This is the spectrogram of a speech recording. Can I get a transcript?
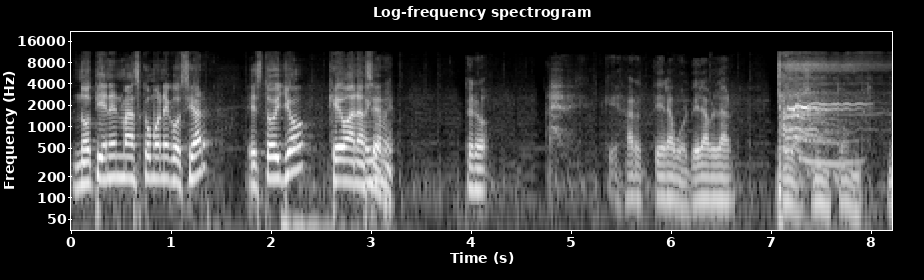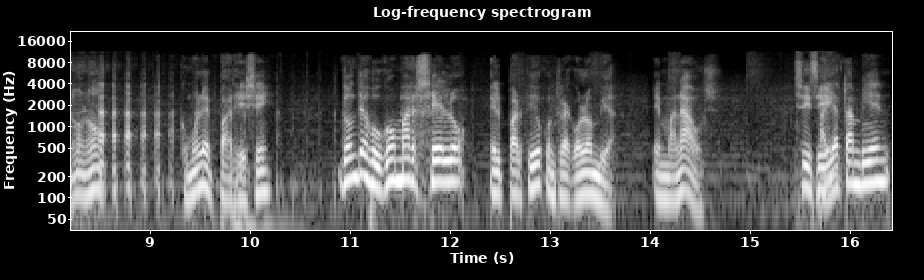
no tienen más cómo negociar, estoy yo, ¿qué van a hacer? Pero, qué jartera volver a hablar del asunto, hombre. No, no. ¿Cómo le parece? ¿Dónde jugó Marcelo el partido contra Colombia? En Manaus. Sí, sí. Allá también,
